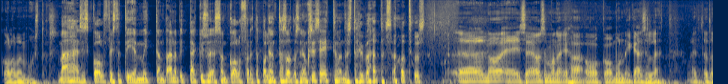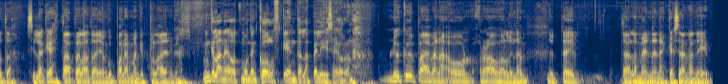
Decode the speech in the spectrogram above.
kolme muistaakseni. Mähän siis golfista tiedä mitään, mutta aina pitää kysyä, jos on golfari, että paljon tasoitus, niin onko se 17 hyvä tasoitus? Öö, no ei, se on semmoinen ihan ok mun ikäiselle, että että tota, sillä kehtaa pelata jonkun paremmankin pelaajan kanssa. Minkälainen oot muuten golfkentällä peliseurana? Nykypäivänä on rauhallinen. Nyt ei täällä menneenä kesänä, niin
